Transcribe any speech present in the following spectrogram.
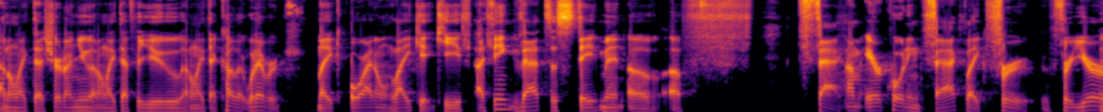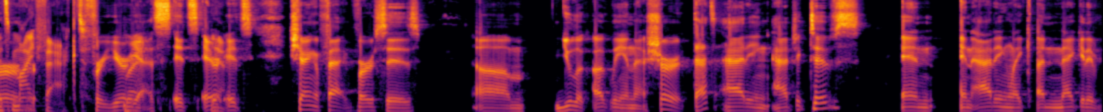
I don't like that shirt on you. I don't like that for you. I don't like that color, whatever. Like, or I don't like it, Keith. I think that's a statement of a f- fact. I'm air quoting fact, like for for your. It's my fact. For your right. yes, it's air, yeah. it's sharing a fact versus, um, you look ugly in that shirt. That's adding adjectives and and adding like a negative,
